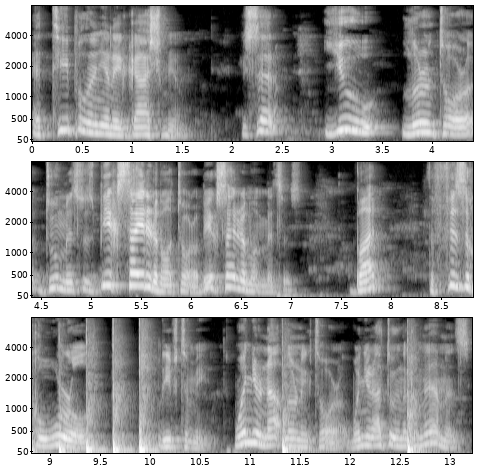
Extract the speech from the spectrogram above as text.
et tipel in gashmiyim. He said, you learn Torah, do mitzvahs, be excited about Torah, be excited about mitzvahs, but the physical world, leave to me. When you're not learning Torah, when you're not doing the commandments,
